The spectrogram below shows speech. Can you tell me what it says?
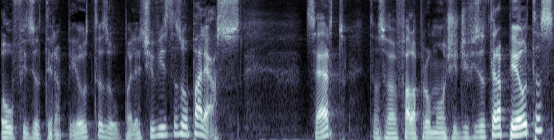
ou fisioterapeutas, ou paliativistas, ou palhaços. Certo? Então você vai falar para um monte de fisioterapeutas,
